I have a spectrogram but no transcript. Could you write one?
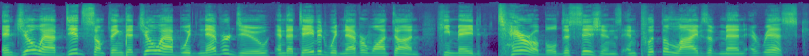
And Joab did something that Joab would never do and that David would never want done. He made terrible decisions and put the lives of men at risk,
